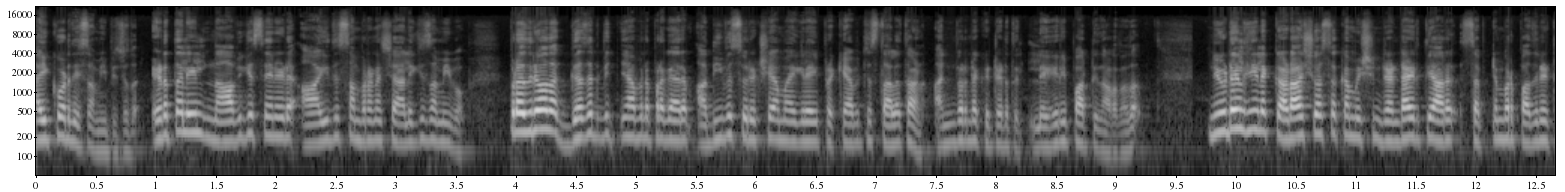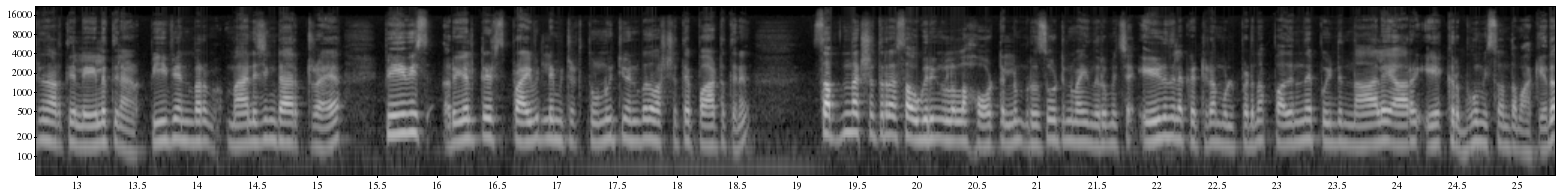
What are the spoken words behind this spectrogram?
ഹൈക്കോടതി സമീപിച്ചത്. ഇടത്തലയിൽ നാവികസേനയുടെ ആയുധ സംഭരണശാലയ്ക്ക് സമീപം പ്രതിരോധ ഗസറ്റ് വിജ്ഞാപന പ്രകാരം അതീവ സുരക്ഷാ മേഖലയായി പ്രഖ്യാപിച്ച സ്ഥലത്താണ് അൻവറിന്റെ കെട്ടിടത്തിൽ ലഹരി പാർട്ടി നടന്നത്. ന്യൂഡൽഹിയിലെ കടാശ്വാസ കമ്മീഷൻ രണ്ടായിരത്തി ആറ് സെപ്റ്റംബർ പതിനെട്ടിന് നടത്തിയ ലേലത്തിലാണ് പി വി അൻവർ മാനേജിംഗ് ഡയറക്ടറായ P V's realtors private limited തൊണ്ണൂറ്റി ഒൻപത് വർഷത്തെ പാട്ടത്തിന് സപ്തനക്ഷത്ര സൗകര്യങ്ങളുള്ള ഹോട്ടലും റിസോർട്ടിനുമായി നിർമ്മിച്ച ഏഴ് നില കെട്ടിടം ഉൾപ്പെടുന്ന പതിനൊന്ന് പോയിന്റ് നാല് ആറ് ഏക്കർ ഭൂമി സ്വന്തമാക്കിയത്.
